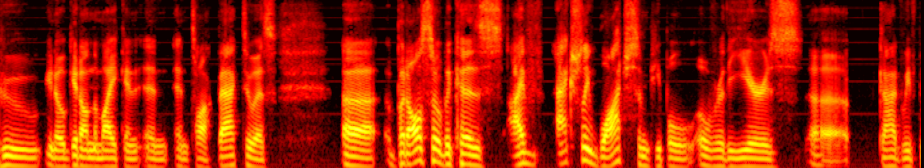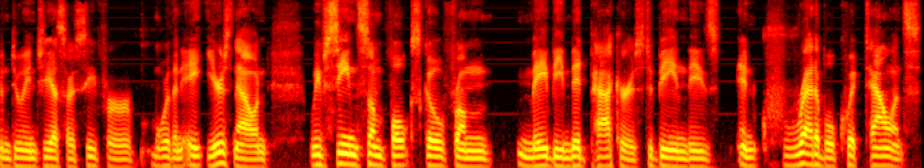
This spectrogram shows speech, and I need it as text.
who you know get on the mic and, and, and talk back to us uh, but also because I've actually watched some people over the years. Uh, God, we've been doing GSRC for more than eight years now, and we've seen some folks go from maybe mid packers to being these incredible quick talents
